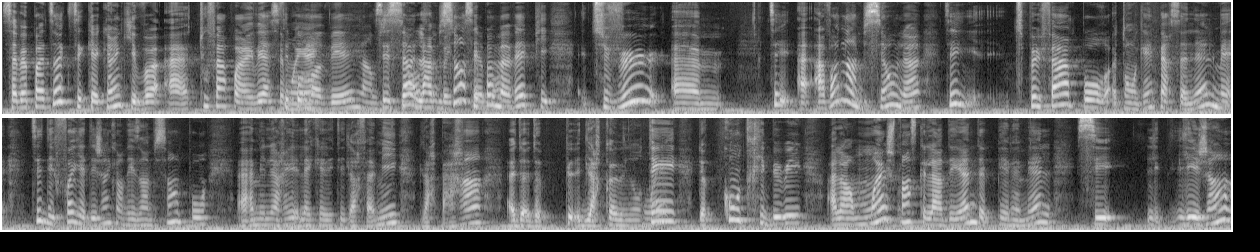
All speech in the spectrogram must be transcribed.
ça ne veut pas dire que c'est quelqu'un qui va tout faire pour arriver à ses moyens. C'est pas mauvais, l'ambition. C'est ça, l'ambition, c'est pas mauvais. Puis tu veux, euh, tu sais, avoir de l'ambition, là, tu sais, tu peux le faire pour ton gain personnel, mais tu sais, des fois, il y a des gens qui ont des ambitions pour euh, améliorer la qualité de leur famille, de leurs parents, euh, de, leur communauté, de contribuer. Alors, moi, je pense que l'ADN de PMML, c'est les gens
